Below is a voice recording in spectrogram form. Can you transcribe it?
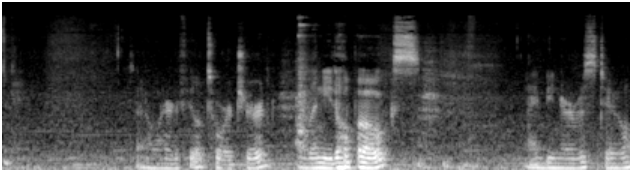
So I don't want her to feel tortured. All the needle pokes. I'd be nervous too.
